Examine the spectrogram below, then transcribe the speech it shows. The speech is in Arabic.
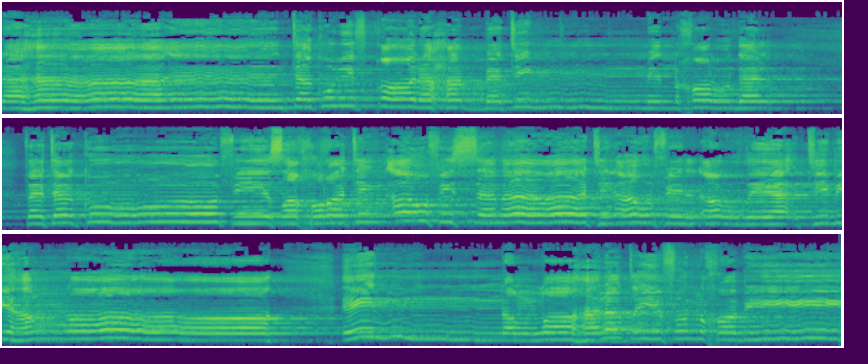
إنها إن تك مثقال حبة من خردل فتكون في صخرة أو في السماوات أو في الأرض يأت بها الله. إن الله لطيف خبير.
